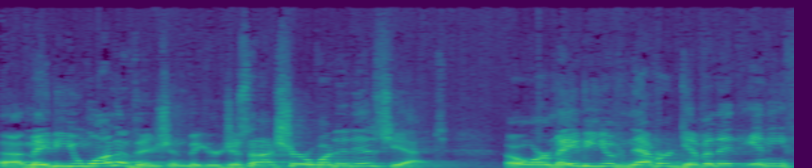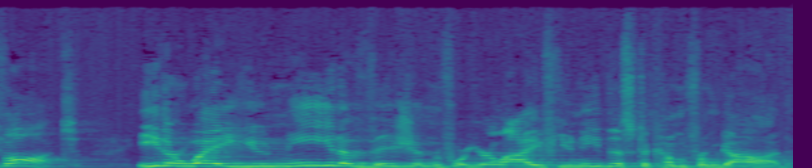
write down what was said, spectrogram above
Uh, maybe you want a vision, but you're just not sure what it is yet. Or maybe you've never given it any thought. Either way, you need a vision for your life. You need this to come from God.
